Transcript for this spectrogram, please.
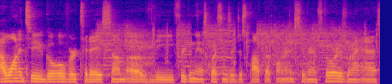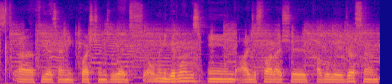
I wanted to go over today some of the frequently asked questions that just popped up on our Instagram stories when I asked uh, if you guys had any questions. We had so many good ones, and I just thought I should probably address them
